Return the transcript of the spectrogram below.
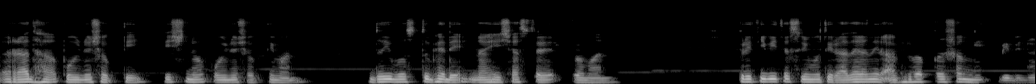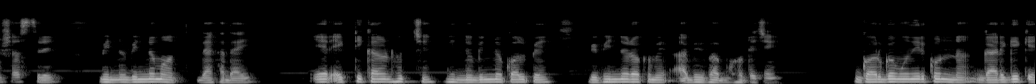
রাধা পৈণশক্তি, কৃষ্ণ পৈণশক্তিমান, দুই বস্তু ভেদে নাহি শাস্ত্রের প্রমাণ। পৃথিবীতে শ্রীমতী রাধারানীর আবির্ভাব প্রসঙ্গে বিভিন্ন শাস্ত্রে ভিন্ন ভিন্ন মত দেখা দেয়। এর একটি কারণ হচ্ছে ভিন্ন ভিন্ন কল্পে বিভিন্ন রকমের আবির্ভাব ঘটেছে। গর্গমুনির কন্যা গার্গীকে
